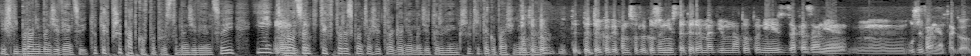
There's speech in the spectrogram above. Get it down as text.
jeśli broni będzie więcej, to tych przypadków po prostu będzie więcej i no, procent tych, które skończą się tragedią będzie też większy. Czy tego pan się nie no, tylko, ty, tylko wie pan co, tylko że niestety remedium na to to nie jest zakazanie mm, używania tego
